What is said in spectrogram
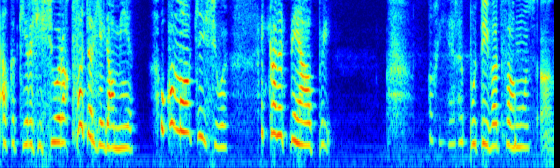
Elke keer as jy so raak, voeter jy daarmee. Hoekom maak jy so? Ek kan dit nie help nie. Ag Here, Boetie, wat vang ons aan?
